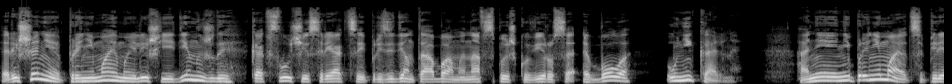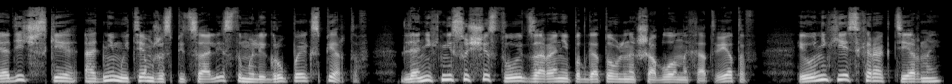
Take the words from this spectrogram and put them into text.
Решения, принимаемые лишь единожды, как в случае с реакцией президента Обамы на вспышку вируса Эбола, уникальны. Они не принимаются периодически одним и тем же специалистом или группой экспертов. Для них не существует заранее подготовленных шаблонных ответов, и у них есть характерные,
